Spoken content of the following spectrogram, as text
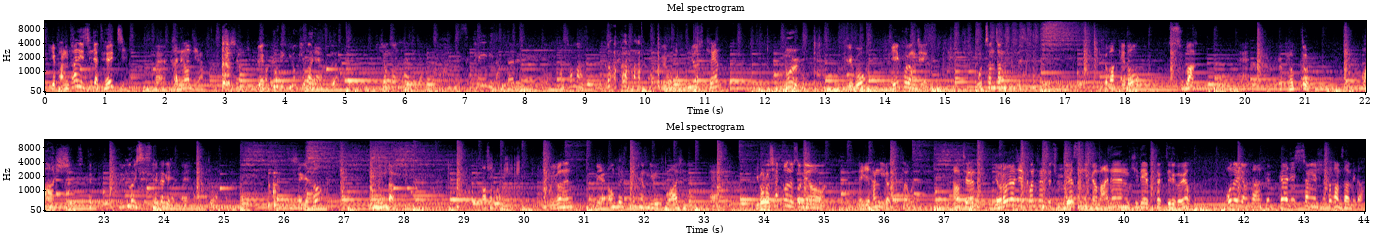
이게 방탄이 진짜 될지. 네, 가능한지 아, 준비했고요 근데 이렇게 많이 네. 했어요? 이 정도는 해야 되잖아. 스케일이 남다르네. 한 천만. 원 그리고 음료수 캔, 물 그리고 A4 용지. 5천 장 준비했습니다. 그 밖에도 수박. 네. 그리고 벽돌. 와씨. 이거 새벽에. 네, 벽돌. 시작해서 다섯 마리 그리고 이거는 우리 엉클 스티브 형님이 좋아하시는 네. 이걸로 샷건을 쏘면 되게 향기가 좋다고요. 아무튼 여러가지 컨텐츠 준비했으니까 많은 기대 부탁드리고요. 오늘 영상 끝까지 시청해주셔서 감사합니다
